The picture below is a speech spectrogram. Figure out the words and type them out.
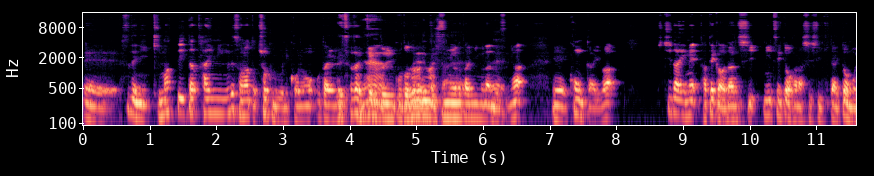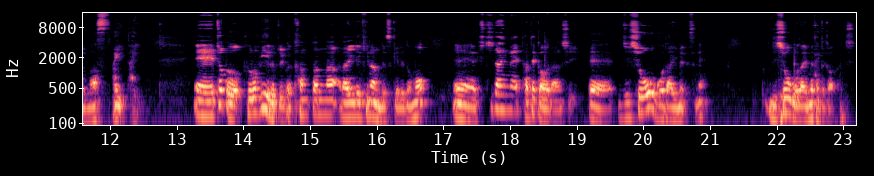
えーすでに決まっていたタイミングで、その後直後にこのお便りをいただいているということで、ね絶妙なタイミングなんですが、えー今回は、七代目立川談志についてお話ししていきたいと思います。はい。はい。えーちょっとプロフィールというか簡単な来歴なんですけれども、えー七代目立川談志、えー自称五代目ですね。自称五代目立川談志。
